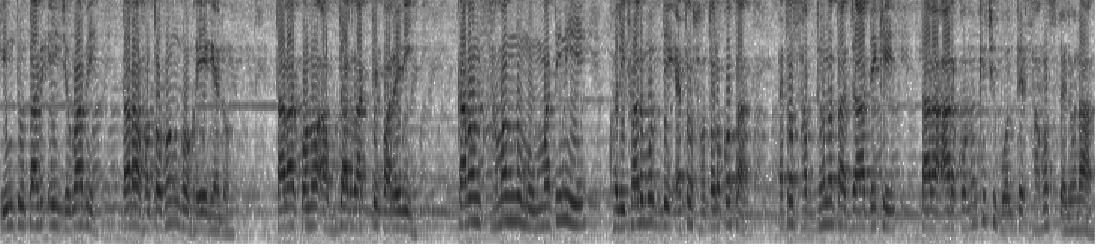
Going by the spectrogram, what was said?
কিন্তু তার এই জবাবে তারা হতভঙ্গ হয়ে গেল। তারা কোনো আবদার রাখতে পারেনি। কারণ সামান্য মোমবাতি নিয়ে খলিফার মধ্যে এত সতর্কতা, এত সাবধানতা যা দেখে তারা আর কোনো কিছু বলতে সাহস পেল না।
